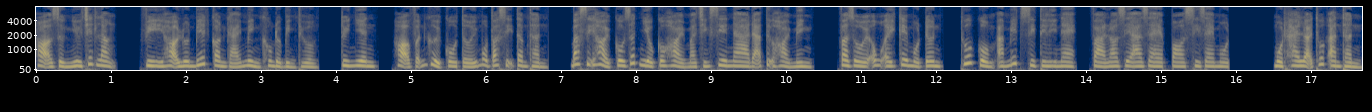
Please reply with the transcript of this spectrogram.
họ dường như chết lặng vì họ luôn biết con gái mình không được bình thường. Tuy nhiên, họ vẫn gửi cô tới một bác sĩ tâm thần. Bác sĩ hỏi cô rất nhiều câu hỏi mà chính Sienna đã tự hỏi mình, và rồi ông ấy kê một đơn thuốc gồm amitriptyline và lorazepam 1. Một hai loại thuốc an thần,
